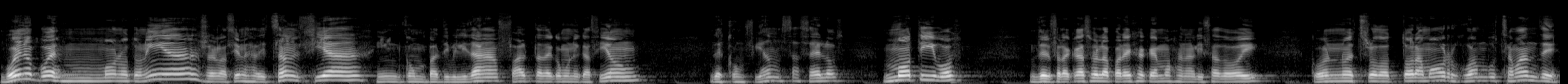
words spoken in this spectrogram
Bueno, pues monotonía, relaciones a distancia, incompatibilidad, falta de comunicación, desconfianza, celos, motivos del fracaso de la pareja que hemos analizado hoy con nuestro doctor amor, Juan Bustamante.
